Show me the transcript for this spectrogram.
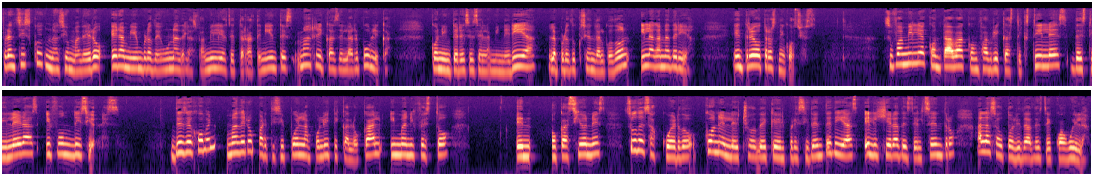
Francisco Ignacio Madero era miembro de una de las familias de terratenientes más ricas de la República, con intereses en la minería, la producción de algodón y la ganadería, entre otros negocios. Su familia contaba con fábricas textiles, destileras y fundiciones. Desde joven, Madero participó en la política local y manifestó en ocasiones su desacuerdo con el hecho de que el presidente Díaz eligiera desde el centro a las autoridades de Coahuila.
